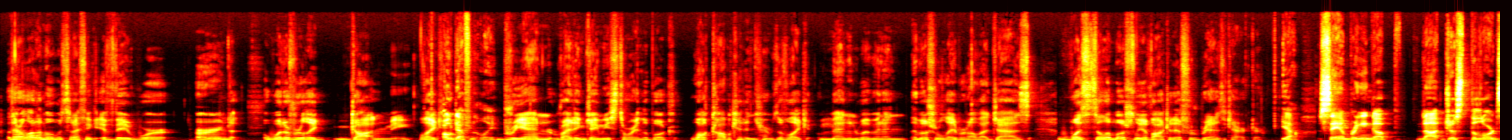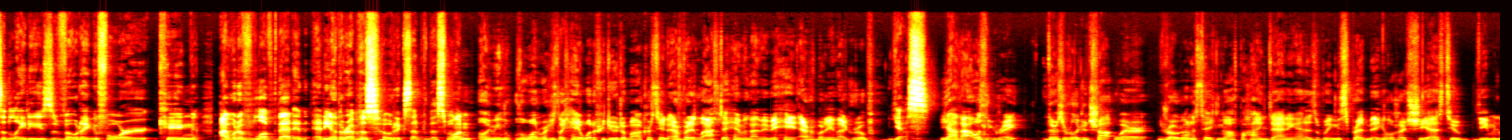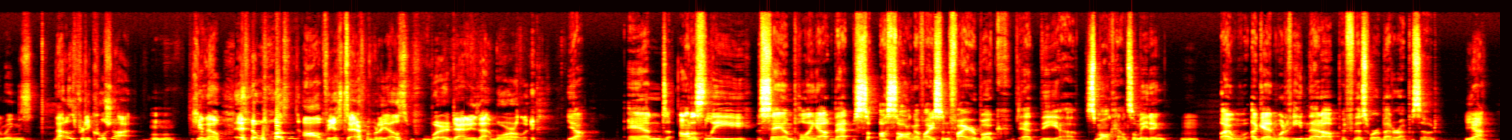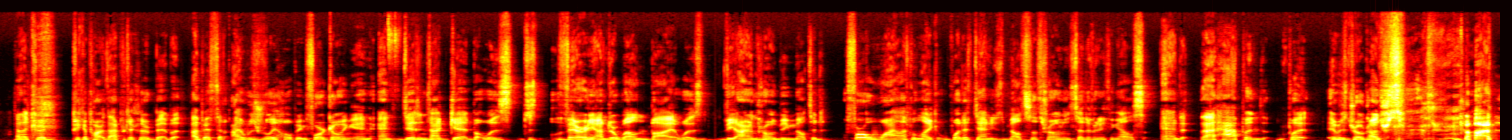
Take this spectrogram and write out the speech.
there are a lot of moments that I think if they were earned would have really gotten me. Like oh, definitely. Brienne writing Jaime's story in the book, while complicated in terms of like men and women and emotional labor and all that jazz, was still emotionally evocative for Brienne as a character. Yeah, Sam bringing up not just the lords and ladies voting for King. I would have loved that in any other episode except this one. Oh, I mean the one where he's like, "Hey, what if we do democracy?" and everybody laughed at him, and that made me hate everybody in that group. Yes. Yeah, that wasn't great. There's a really good shot where Drogon is taking off behind Dany, and his wings spread, making it look like she has two demon wings. That was a pretty cool shot. Mm-hmm. You know, it wasn't obvious to everybody else where Dany's at morally. Yeah. And honestly, Sam pulling out that A Song of Ice and Fire book at the uh, small council meeting, mm-hmm. I again would have eaten that up if this were a better episode. Yeah, and I could pick apart that particular bit, but a bit that I was really hoping for going in and did in fact get, but was just very underwhelmed by was the Iron Throne being melted. For a while, I've been like, what if Dany just melts the throne instead of anything else? And that happened, but it was Drogon's. God.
